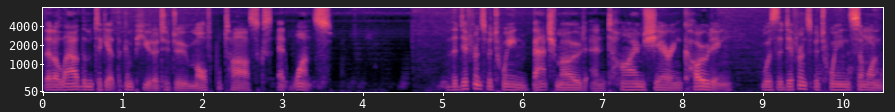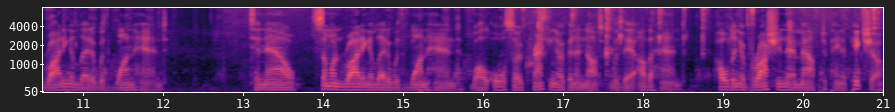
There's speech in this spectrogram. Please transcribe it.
that allowed them to get the computer to do multiple tasks at once. The difference between batch mode and time sharing coding was the difference between someone writing a letter with one hand to now someone writing a letter with one hand while also cracking open a nut with their other hand, holding a brush in their mouth to paint a picture,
